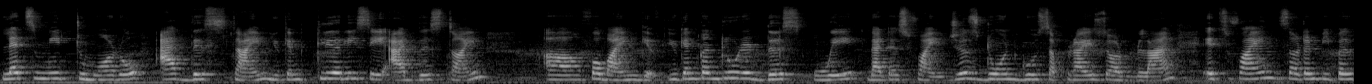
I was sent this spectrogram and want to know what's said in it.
let's meet tomorrow at this time. You can clearly say at this time uh, for buying gift. You can conclude it this way that is fine. Just don't go surprised or blank. It's fine. Certain people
